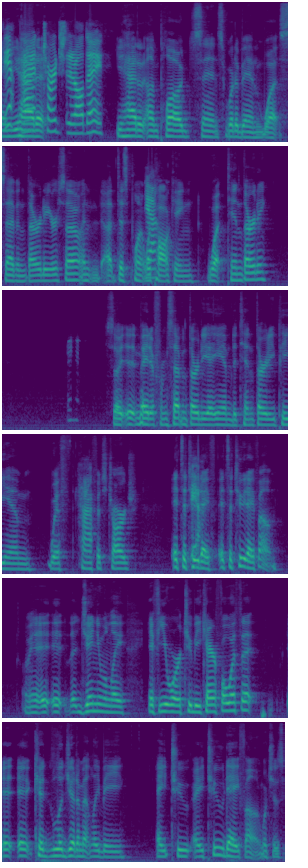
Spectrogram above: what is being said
and yeah, you had it charged it all day. you had it unplugged since would have been what 7:30 or so and at this point we're talking what 10:30 Mm-hmm. So it made it from 7:30 a.m. to 10:30 p.m. with half its charge it's a two Yeah. day it's a two day phone i mean it, it, it genuinely if you were to be careful with it it, it could legitimately be a two a two day phone which is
